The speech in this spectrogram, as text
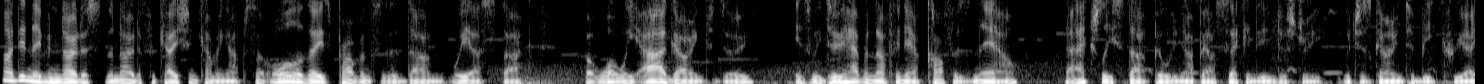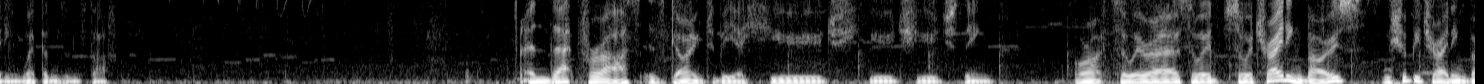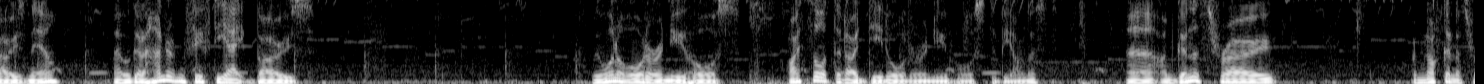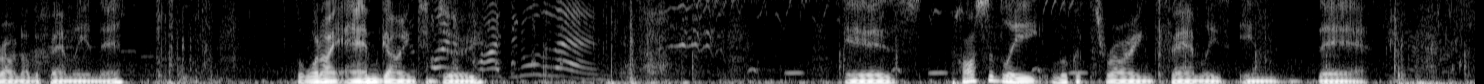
I didn't even notice the notification coming up. So all of these provinces are done. We are stuck. But what we are going to do is we do have enough in our coffers now to actually start building up our second industry, which is going to be creating weapons and stuff. And that for us is going to be a huge, huge, huge thing. All right, so we're uh, so we're so we're trading bows. We should be trading bows now. Uh, we've got 158 bows. We want to order a new horse. I thought that I did order a new horse, to be honest. Uh, I'm going to throw... I'm not going to throw another family in there. But what I am going to do is possibly look at throwing families in there.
